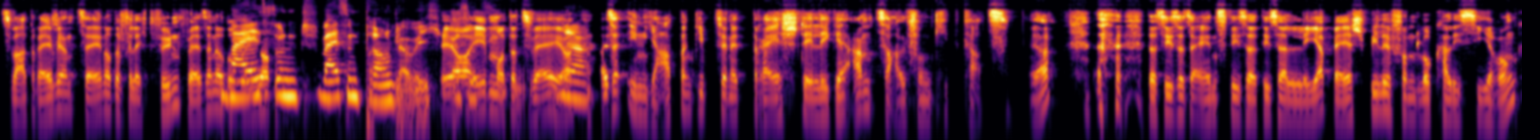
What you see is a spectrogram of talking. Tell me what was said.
Zwei, drei werden sein oder vielleicht fünf, weiß ich nicht. Weiß so. und, weiß und braun, glaube ich. Ja, also, eben, oder zwei, ja. ja. Also in Japan gibt es eine dreistellige Anzahl von KitKats. Ja, das ist also eins dieser, dieser Lehrbeispiele von Lokalisierung.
